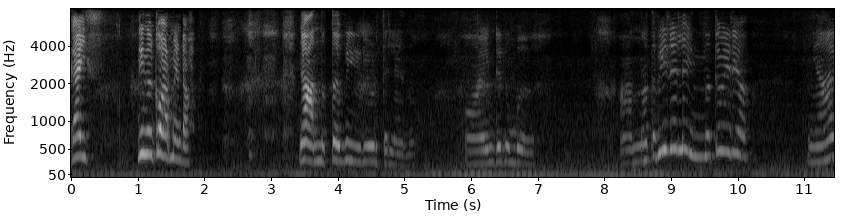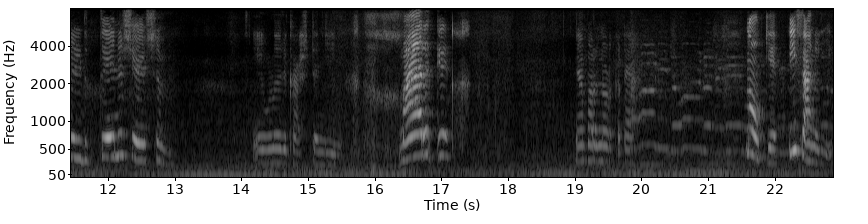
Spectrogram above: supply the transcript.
ഗൈസ് നിങ്ങൾക്ക് ഓർമ്മയുണ്ടോ? ഞാൻ അന്നത്തെ വീഡിയോ എടുത്തില്ലായിരുന്നു. അതിന്റെ മുമ്പ്. അന്നത്തെ വീഡിയോ അല്ല ഇന്നത്തെ വീഡിയോ ഞാൻ എടുത്തതിന് ശേഷം ഇവളൊരു കഷ്ടം ചെയ്യും മാരക്ക്? ഞാൻ പറഞ്ഞു കൊടുക്കട്ടെ? നോക്കിയേ ഈ സാധനമില്ലേ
